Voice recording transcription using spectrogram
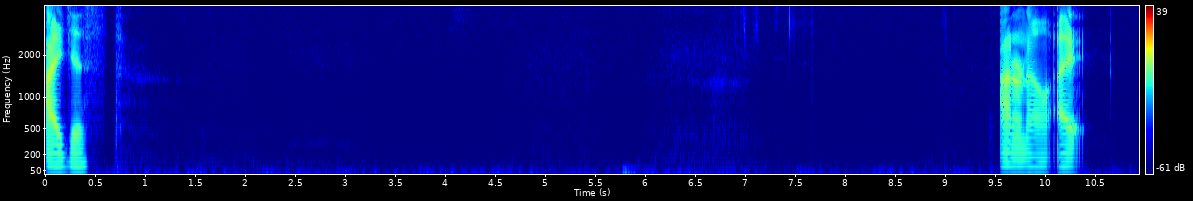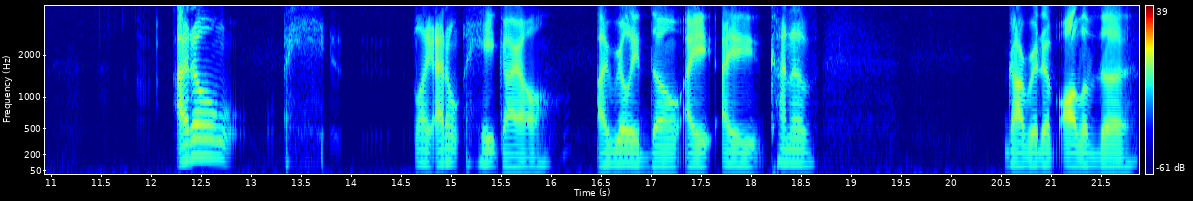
I just I don't know. I I don't like I don't hate Gael. I really don't. I I kind of got rid of all of the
